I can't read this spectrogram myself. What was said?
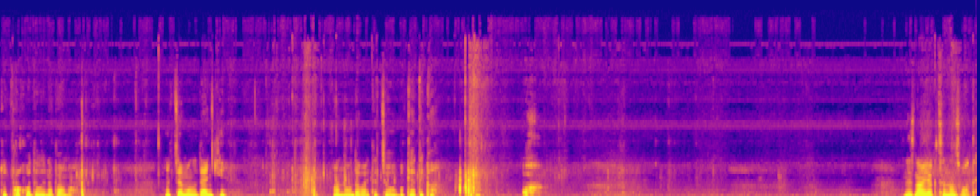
тут проходили, напевно. Оце молоденькі. А ну, давайте цього букетика. Ох. Не знаю, як це назвати.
